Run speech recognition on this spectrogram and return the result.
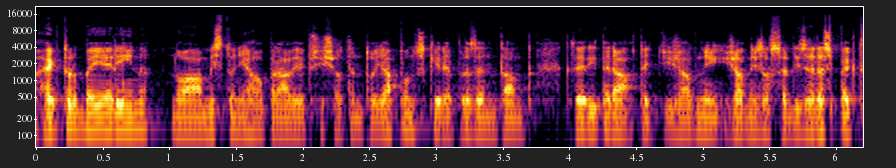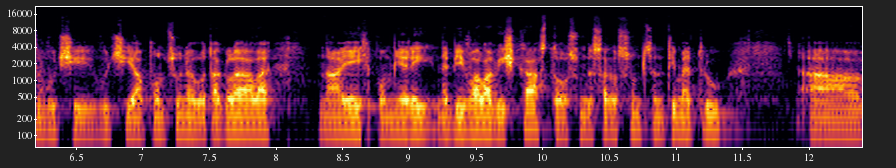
Hector Bellerin, no a místo něho právě přišel tento japonský reprezentant, který teda teď žádný, žádný zase disrespekt vůči, vůči Japoncu nebo takhle, ale na jejich poměry nebývala výška 188 cm a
